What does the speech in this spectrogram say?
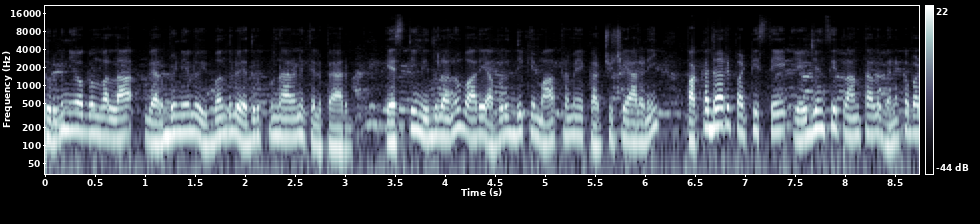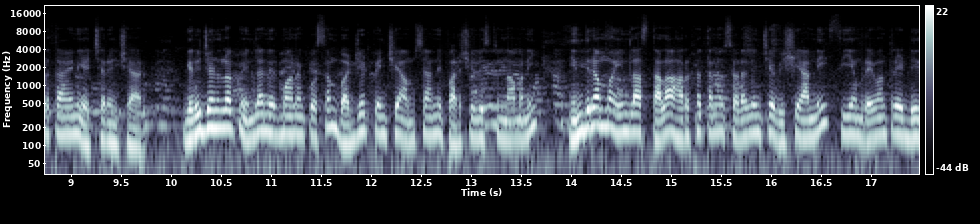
దుర్వినియోగం వల్ల గర్భిణీలు ఇబ్బందులు ఎదుర్కొన్నారని తెలిపారు. ఎస్టీ నిధులను వారి అభివృద్ధికి మాత్రమే ఖర్చు చేయాలని పక్కదారి పట్టిస్తే ఏజెన్సీ ప్రాంతాలు వెనుకబడతాయని హెచ్చరించారు. గిరిజనులకు ఇండ్ల నిర్మాణం కోసం బడ్జెట్ పెంచే అంశాన్ని పరిశీలిస్తున్నామని ఇందిరమ్మ ఇండ్ల స్థల అర్హతను సడలించే విషయాన్ని సీఎం రేవంత్ రెడ్డి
